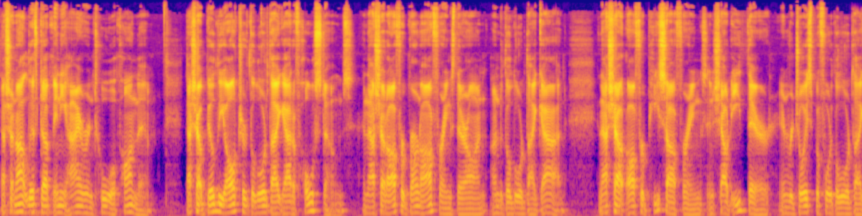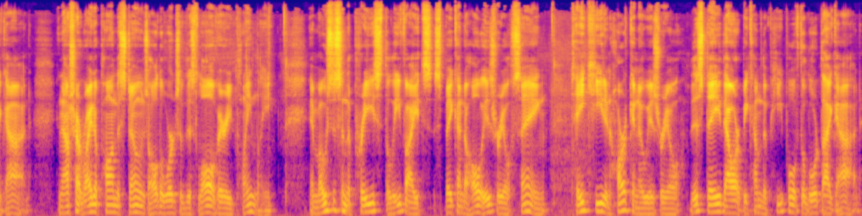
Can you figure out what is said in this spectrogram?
Thou shalt not lift up any iron tool upon them. Thou shalt build the altar of the Lord thy God of whole stones, and thou shalt offer burnt offerings thereon unto the Lord thy God. And thou shalt offer peace offerings, and shalt eat there, and rejoice before the Lord thy God. And thou shalt write upon the stones all the words of this law very plainly. And Moses and the priests, the Levites, spake unto all Israel, saying, Take heed and hearken, O Israel, this day thou art become the people of the Lord thy God.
